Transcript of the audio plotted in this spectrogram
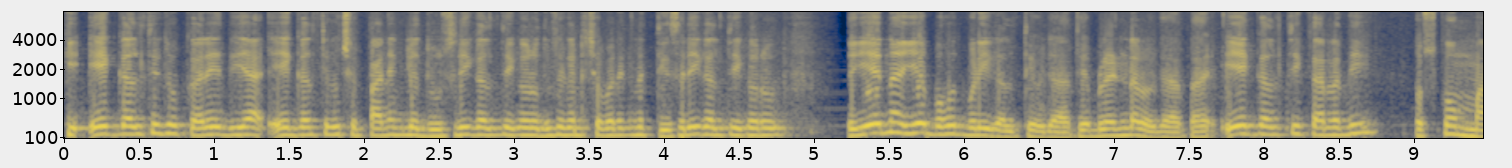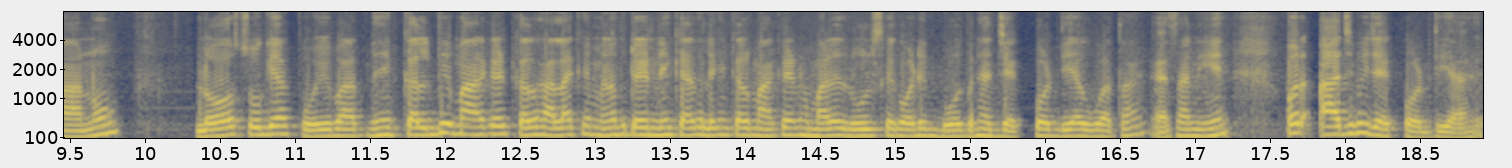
कि एक गलती तो कर ही दिया, एक गलती को छिपाने के लिए दूसरी गलती करो, दूसरी गलती छिपाने के लिए तीसरी गलती करो तो ये ना, ये बहुत बड़ी गलती हो जाती है, ब्लेंडर हो जाता है। एक गलती कर दी, उसको मानो लॉस हो गया, कोई बात नहीं। कल भी मार्केट कल हालाँकि मैंने तो ट्रेड नहीं किया था, लेकिन कल मार्केट हमारे रूल्स के अकॉर्डिंग बहुत बढ़िया जैकपॉट दिया हुआ था, ऐसा नहीं है। और आज भी जैकपॉट दिया है।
